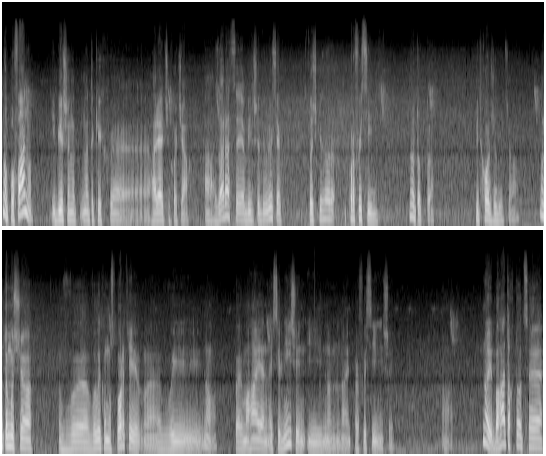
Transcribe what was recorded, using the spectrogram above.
ну, по фану і більше на, на таких е, гарячих очах. А зараз це я більше дивлюся як з точки зору професійності. Ну, тобто, підходжу до цього. Ну, тому що в великому спорті ви, ну, перемагає найсильніший і ну, найпрофесійніший. Ну і багато хто це,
